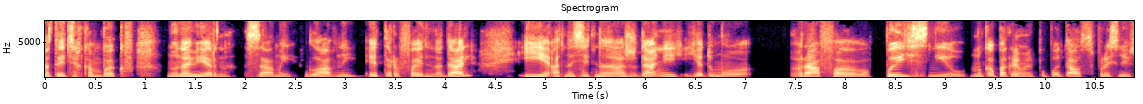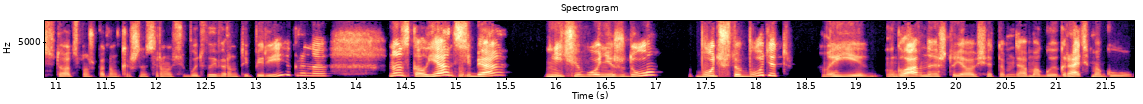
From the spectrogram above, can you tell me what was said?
от этих камбэков. Ну, наверно, самый главный- это Рафаэль Надаль. И относительно ожиданий, я думаю, Рафа пояснил, ну, как, по крайней мере, попытался прояснить ситуацию, потому что потом, конечно, всё равно всё будет вывернуто и переиграно. Но он сказал: "Я от себя ничего не жду, будь что будет. И главное, что я вообще там, да, могу играть, могу,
